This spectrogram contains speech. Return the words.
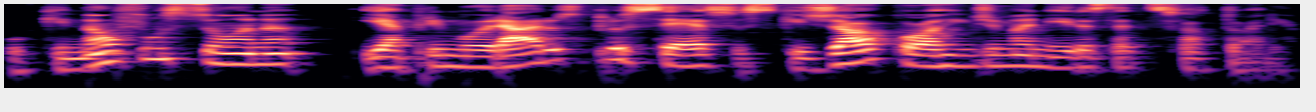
o que não funciona e aprimorar os processos que já ocorrem de maneira satisfatória.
